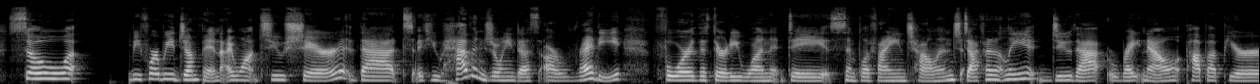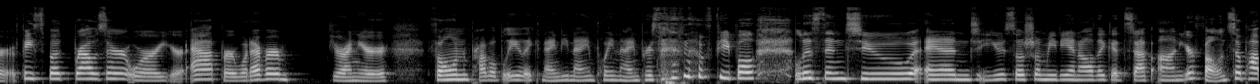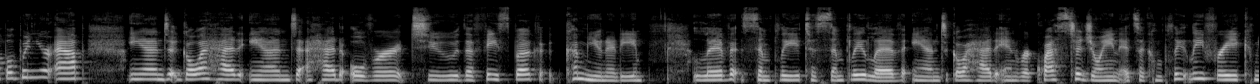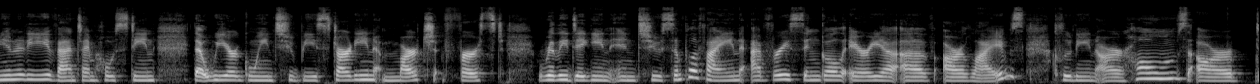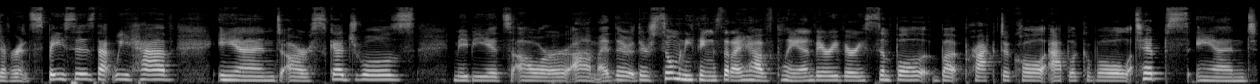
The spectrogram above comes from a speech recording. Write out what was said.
So, before we jump in, I want to share that if you haven't joined us already for the 31 day simplifying challenge, definitely do that right now. Pop up your Facebook browser or your app or whatever. If you're on your phone, probably like 99.9% of people listen to and use social media and all the good stuff on your phone. So pop open your app and go ahead and head over to the Facebook community, Live Simply to Simply Live, and go ahead and request to join. It's a completely free community event I'm hosting that we are going to be starting March 1st, really digging into simplifying every single area of our lives, including our homes, our different spaces that we have, and our schedules. Maybe it's our, um, there, there's so many things that I have planned. Very, very simple, but practical, applicable tips and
